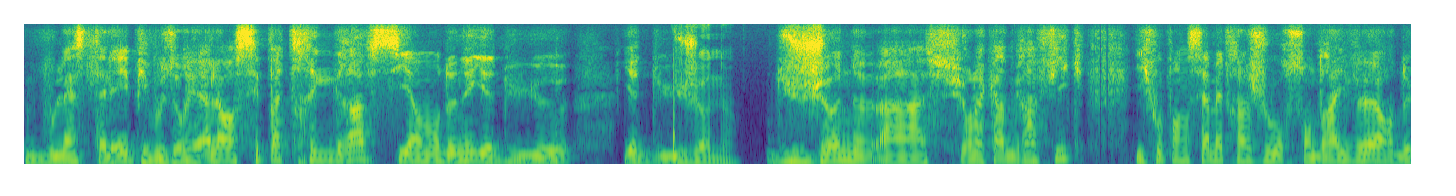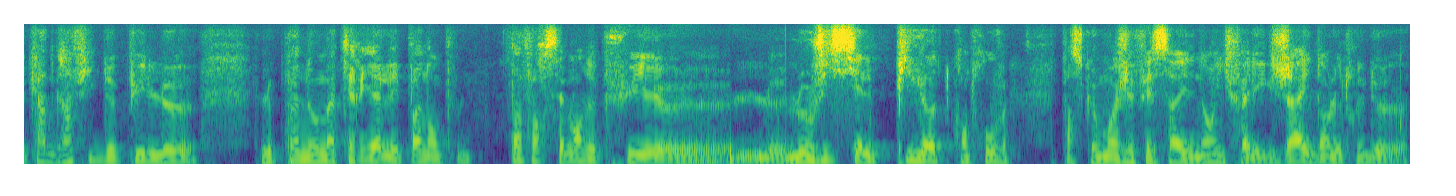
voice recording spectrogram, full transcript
Vous l'installez et puis vous aurez. Alors c'est pas très grave si à un moment donné il y a du euh, il y a du Du jaune. du jaune à- sur la carte graphique. Il faut penser à mettre à jour son driver de carte graphique depuis le, le panneau matériel et pas non plus pas forcément depuis euh, le logiciel pilote qu'on trouve parce que moi j'ai fait ça et non il fallait que j'aille dans le truc de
